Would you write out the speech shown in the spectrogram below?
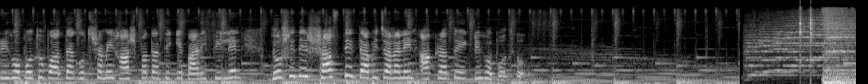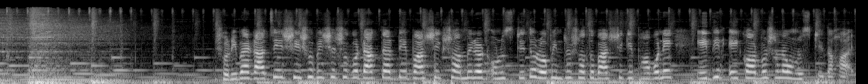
গৃহবধূ পদ্মা গোস্বামী হাসপাতাল থেকে বাড়ি ফিরলেন। দোষীদের শাস্তির দাবি জানালেন আক্রান্ত এই গৃহবধূ। শনিবার রাজ্যের শিশু বিশেষজ্ঞ ডাক্তারদের বার্ষিক সম্মেলন অনুষ্ঠিত। রবীন্দ্র শতবার্ষিকী ভবনে এদিন এই কর্মশালা অনুষ্ঠিত হয়।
